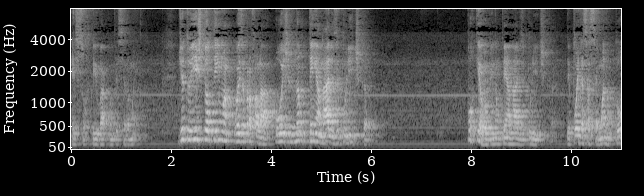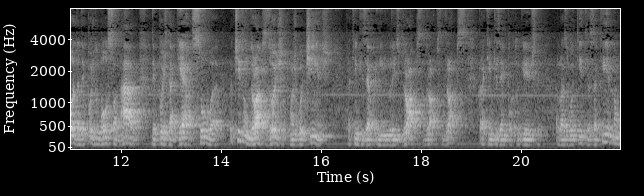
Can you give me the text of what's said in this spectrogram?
esse sorteio vai acontecer amanhã. Dito isto, eu tenho uma coisa para falar. Hoje não tem análise política. Por que, Rubem, não tem análise política? Depois dessa semana toda, depois do Bolsonaro, depois da guerra sua, eu tive um drops hoje, umas gotinhas, para quem quiser em inglês, drops, drops, drops, para quem quiser em português, as gotitas aqui, não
